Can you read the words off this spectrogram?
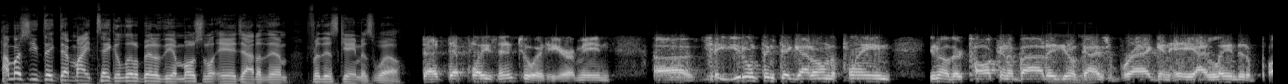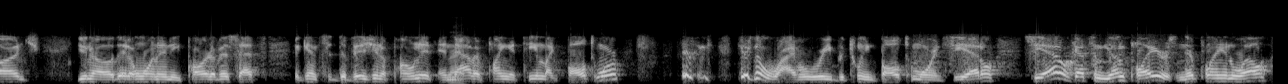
How much do you think that might take a little bit of the emotional edge out of them for this game as well? that that plays into it here. I mean, uh, you don't think they got on the plane? You know, they're talking about it. You know, guys are bragging, "Hey, I landed a punch." You know, they don't want any part of us. That's against a division opponent, and now they're playing a team like Baltimore. There's no rivalry between Baltimore and Seattle. Seattle got some young players, and they're playing well.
